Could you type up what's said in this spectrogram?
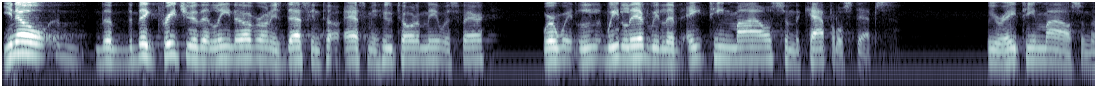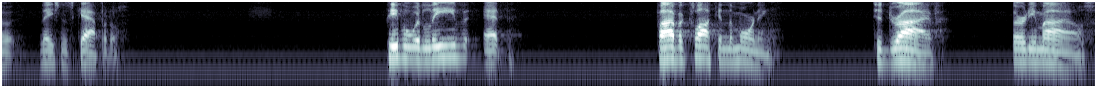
You know, the, the big preacher that leaned over on his desk and to, asked me who told him it was fair? Where we, we lived, we lived 18 miles from the Capitol steps. We were 18 miles from the nation's capital. People would leave at 5 o'clock in the morning to drive 30 miles,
